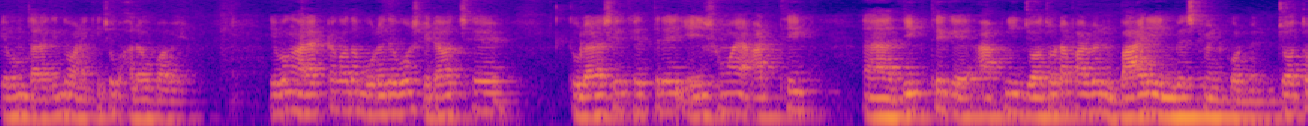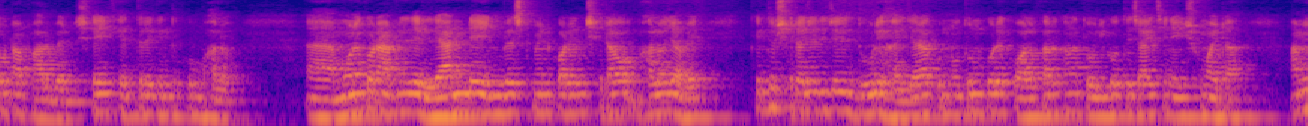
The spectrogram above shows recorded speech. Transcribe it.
এবং তারা কিন্তু অনেক কিছু ভালোও পাবে। এবং আর একটা কথা বলে দেবো, সেটা হচ্ছে তুলা রাশির ক্ষেত্রে এই সময় আর্থিক দিক থেকে আপনি যতটা পারবেন বাইরে ইনভেস্টমেন্ট করবেন, যতটা পারবেন সেই ক্ষেত্রে কিন্তু খুব ভালো। মনে করেন আপনি যদি ল্যান্ডে ইনভেস্টমেন্ট করেন সেটাও ভালো যাবে, কিন্তু সেটা যদি যদি দূরে হয়, যারা নতুন করে কলকারখানা তৈরি করতে চাইছেন এই সময়টা, আমি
